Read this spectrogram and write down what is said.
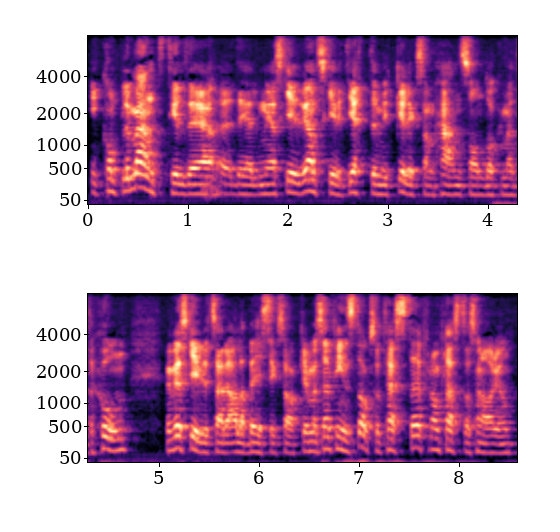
i komplement till det, det ni har skrivit, vi har inte skrivit jättemycket liksom hands-on dokumentation. Men vi har skrivit så här alla basic saker. Men sen finns det också tester för de flesta scenarion.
